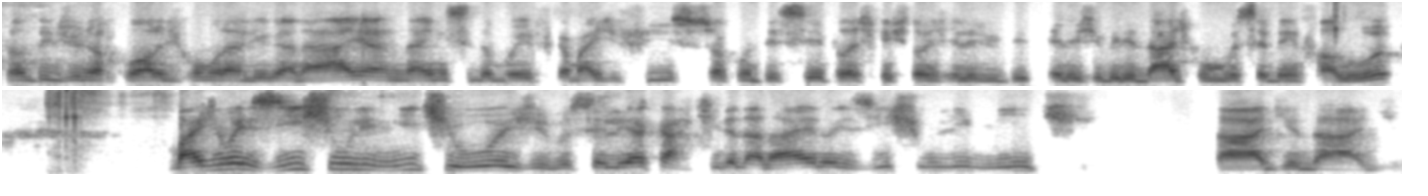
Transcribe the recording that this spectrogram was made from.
tanto em Junior College como na Liga Naia. Na NCAA fica mais difícil isso acontecer pelas questões de elegibilidade, como você bem falou. Mas não existe um limite hoje. Você lê a cartilha da Naia, não existe um limite tá, de idade.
